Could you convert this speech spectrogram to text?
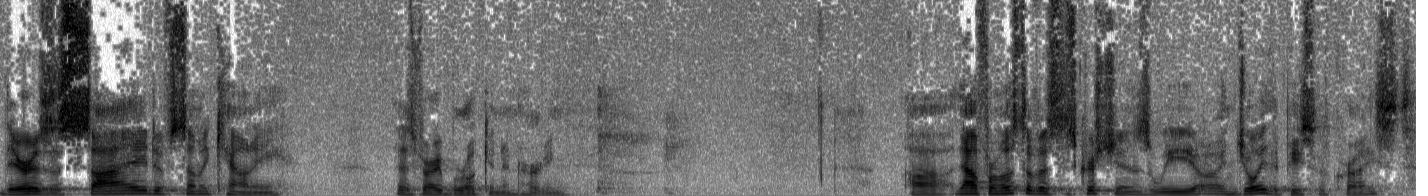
There is a side of Summit County that's very broken and hurting. Uh, now, for most of us as Christians, we enjoy the peace of Christ.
